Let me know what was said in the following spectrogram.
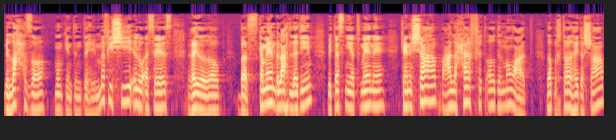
بلحظة ممكن تنتهي. ما في شيء له أساس غير الرب. بس كمان بالعهد القديم بتثنية 8 كان الشعب على حافة أرض الموعد. رب اختار هيدا الشعب.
